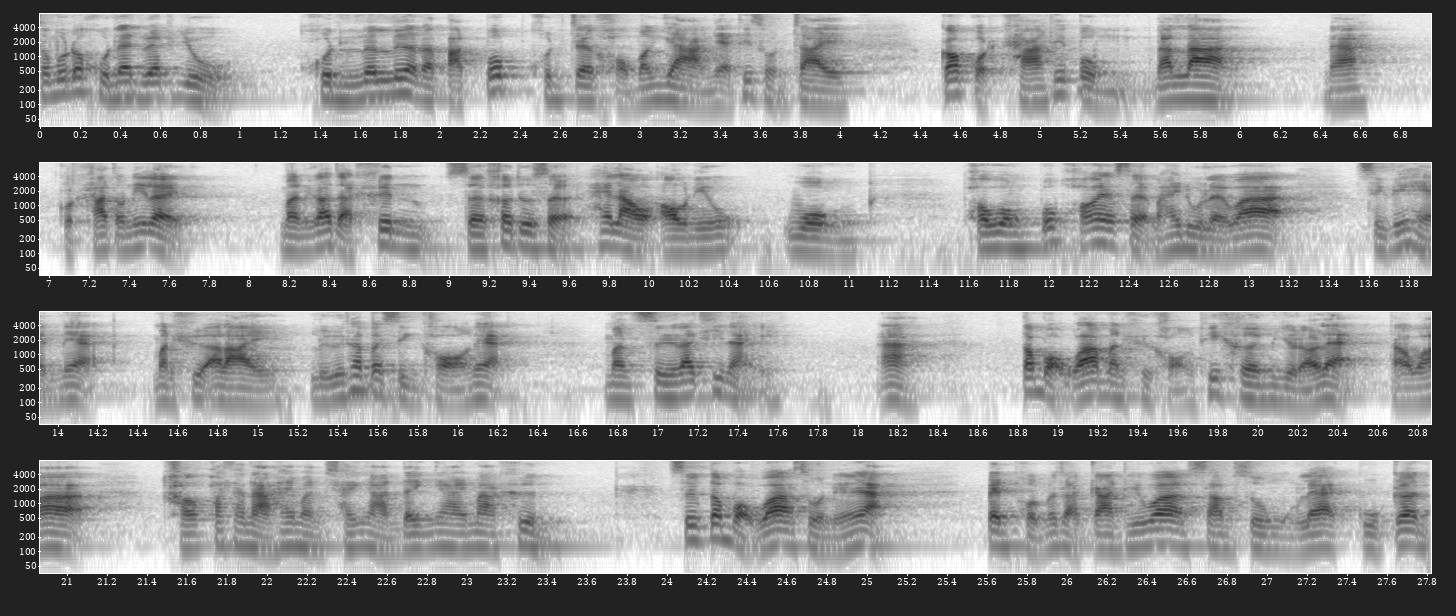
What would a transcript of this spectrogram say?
สมมุติว่าคุณเล่นเว็บอยู่ คุณเลื่อนๆมาปัดปุ๊บ คุณเจอของบางอย่างเนี่ยที่สนใจ ก็กดค้างที่ปุ่มด้านล่างนะ กดค้างตรงนี้เลย มันก็จะขึ้น Circle to Search ให้เราเอานิ้ววง พอวงปุ๊บเขาก็จะเสิร์ชมาให้ดูเลยว่า สิ่งที่เห็นเนี่ยมันคืออะไร หรือถ้าเป็นสิ่งของเนี่ยมันซื้อได้ที่ไหนอะต้องบอกว่ามันคือของที่เคยมีอยู่แล้วแหละ แต่ว่าเขาพัฒนาให้มันใช้งานได้ง่ายมากขึ้น ซึ่งต้องบอกว่าส่วนนี้เนี่ยเป็นผลมาจากการที่ว่า Samsung และ Google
